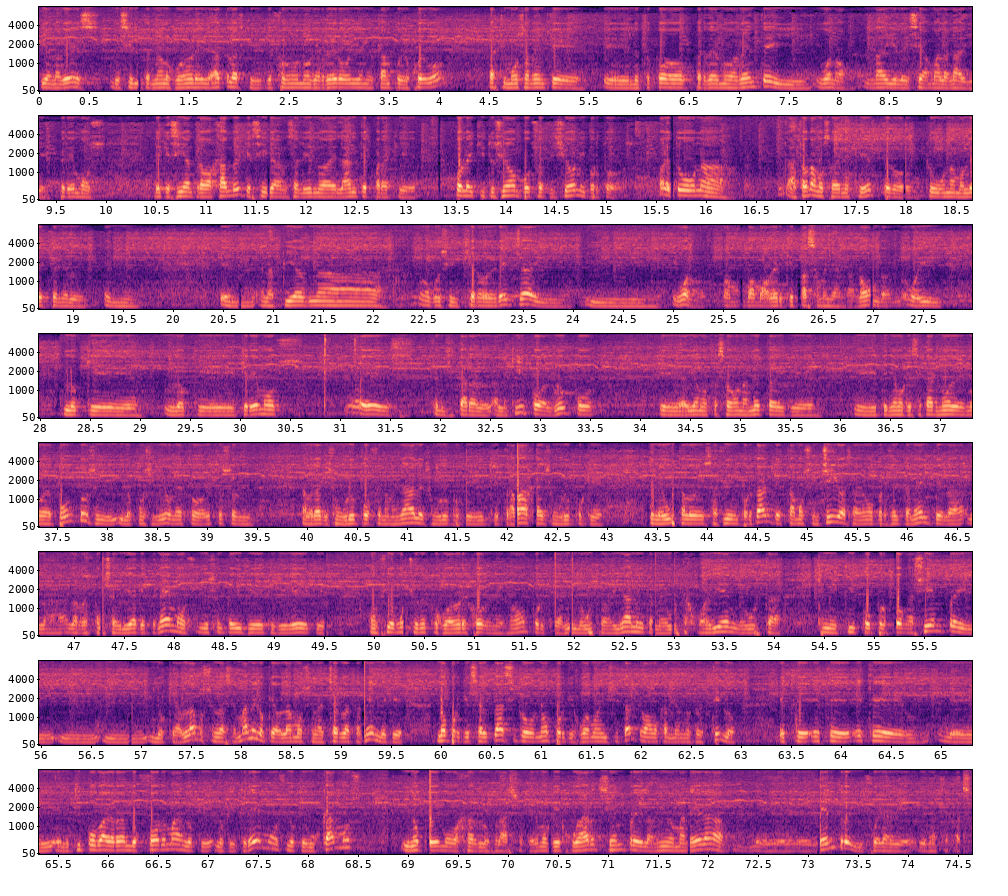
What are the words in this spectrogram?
y a la vez decirle también a los jugadores de Atlas que, que fueron unos guerreros hoy en el campo de juego. Lastimosamente eh, le tocó perder nuevamente y, bueno, nadie le desea mal a nadie. Esperemos de que sigan trabajando y que sigan saliendo adelante para que, por la institución, por su afición y por todos. Ahora tuvo una, hasta ahora no sabemos qué es, pero tuvo una molestia en, el, en, la pierna, no si izquierda o derecha, y, y- y bueno, vamos, vamos a ver qué pasa mañana. ¿no? Hoy lo que, lo que queremos es felicitar al, equipo, al grupo. Eh, habíamos trazado una meta de que eh, teníamos que sacar nueve, nueve puntos y, y lo consiguieron. Esto, estos son, la verdad que es un grupo fenomenal, es un grupo que, trabaja, es un grupo que, le gustan los desafíos importantes. Estamos en Chivas, sabemos perfectamente la, responsabilidad que tenemos. Yo siempre dije que llegué que confío mucho en estos jugadores jóvenes, ¿no? porque a mí me gusta la dinámica, me gusta jugar bien, me gusta que mi equipo proponga siempre y, lo que hablamos en la semana y lo que hablamos en la charla también, de que no porque sea el clásico, no porque jugamos a visitante, vamos cambiando nuestro estilo. Este, este, este, el, el equipo va agarrando forma, lo que, lo que queremos, lo que buscamos y no podemos bajar los brazos. Tenemos que jugar siempre de la misma manera eh, dentro y fuera de, de nuestra casa.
